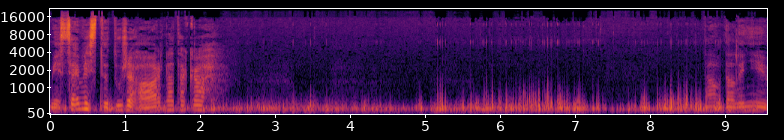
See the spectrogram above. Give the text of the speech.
Місцевість дуже гарна така. Там вдалині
